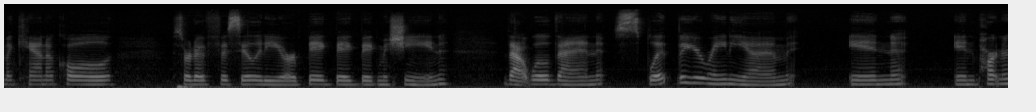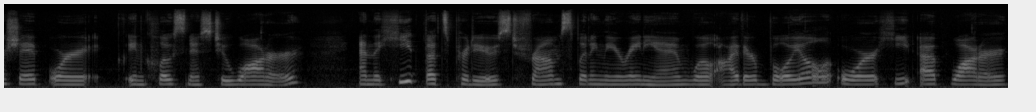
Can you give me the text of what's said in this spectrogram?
mechanical sort of facility or big, big, big machine that will then split the uranium in in partnership or in closeness to water. And the heat that's produced from splitting the uranium will either boil or heat up water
